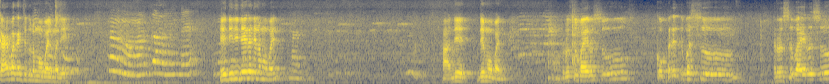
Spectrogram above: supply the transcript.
काय बघायचं तुला मोबाईलमध्ये? हे दीदी दे का तिला मोबाईल. हां दे दे मोबाईल. रुसू बाय रुसू. कोपऱ्यात बसू. रुसू बाय रुसू.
